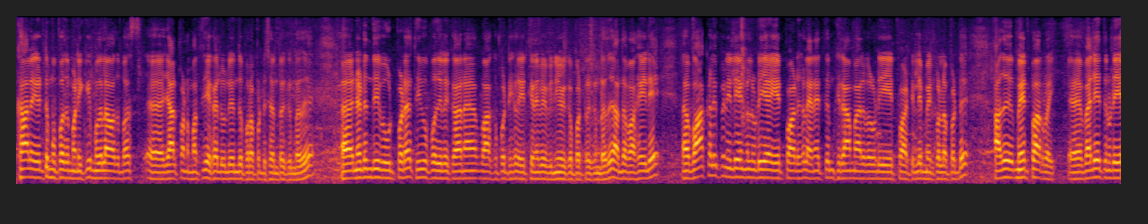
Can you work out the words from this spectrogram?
காலை எட்டு முப்பது மணிக்கு முதலாவது பஸ் யாழ்ப்பாணம் மத்திய கல்லூரியிலிருந்து புறப்பட்டு சென்றிருக்கின்றது நெடுந்தீவு உட்பட தீவு பகுதிகளுக்கான வாக்குப்பட்டிகள் ஏற்கனவே விநியோகிக்கப்பட்டிருக்கின்றது அந்த வகையிலே வாக்களிப்பு நிலையங்களுடைய ஏற்பாடுகள் அனைத்தும் கிராம அலுவலருடைய ஏற்பாட்டிலே மேற்கொள்ளப்பட்டு அது மேற்பார்வை வலயத்தினுடைய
